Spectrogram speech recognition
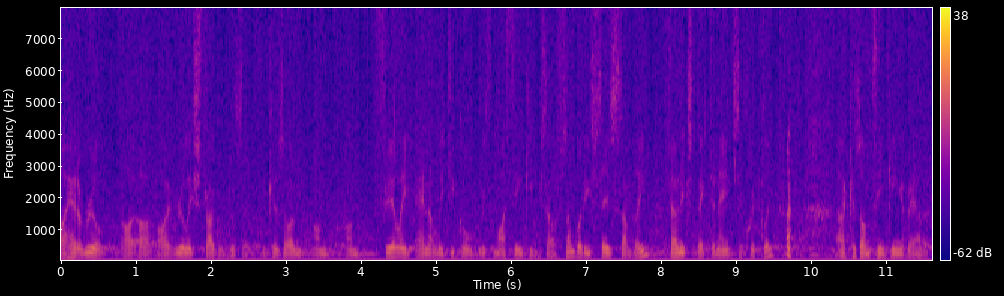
I had a real, I, I, I really struggled with it because I'm, I'm, I'm fairly analytical with my thinking. So if somebody says something, don't expect an answer quickly because uh, I'm thinking about it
